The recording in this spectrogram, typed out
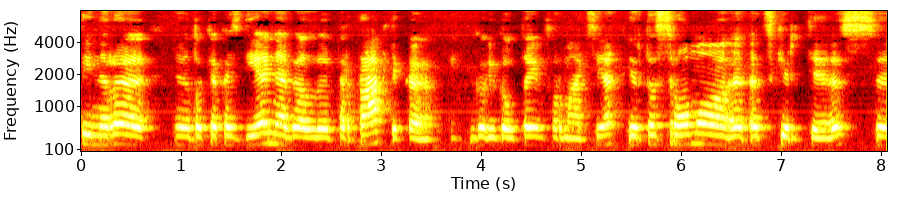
tai nėra e, tokia kasdienė, gal per praktiką įgauta informacija. Ir tas Romo atskirtis e,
